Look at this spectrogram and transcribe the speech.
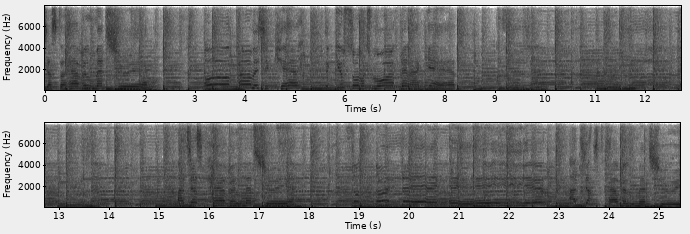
just I haven't met you yet. Oh, I promise you can to give so much more than I get. Just haven't met you yet. So birthday, yeah. I just haven't met you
